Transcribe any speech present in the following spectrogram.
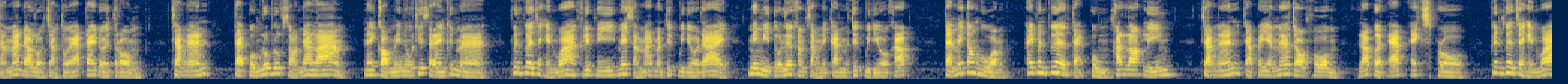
สามารถดาวน์โหลดจากตัวแอปได้โดยตรง จากนั้นแตะปุ่มรูปลูกศรด้านล่าง ในกรอบเมนูที่แสดงขึ้นมา เพื่อนๆจะเห็นว่าคลิปนี้ไม่สามารถบันทึกวิดีโอได้ ไม่มีตัวเลือกคำสั่งในการบันทึกวิดีโอครับ แต่ไม่ต้องห่วงให้เพื่อนๆ แตะปุ่มคัดลอกลิงก์จากนั้นกลับไปยังหน้าจอโฮมแล้วเปิดแอป X Pro เพื่อนๆจะเห็นว่า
